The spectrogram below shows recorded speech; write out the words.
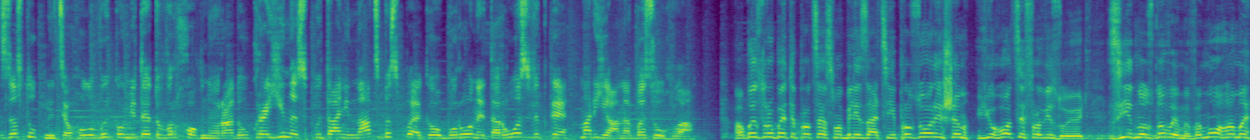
Заступниця голови комітету Верховної Ради України з питань нацбезпеки, оборони та розвідки Мар'яна Безугла. Аби зробити процес мобілізації прозорішим, його цифровізують. Згідно з новими вимогами,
